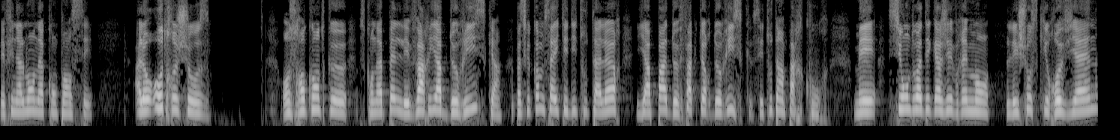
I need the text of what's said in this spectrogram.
et finalement on a compensé. Alors autre chose, on se rend compte que ce qu'on appelle les variables de risque, parce que comme ça a été dit tout à l'heure, il n'y a pas de facteur de risque, c'est tout un parcours. Mais si on doit dégager vraiment les choses qui reviennent,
